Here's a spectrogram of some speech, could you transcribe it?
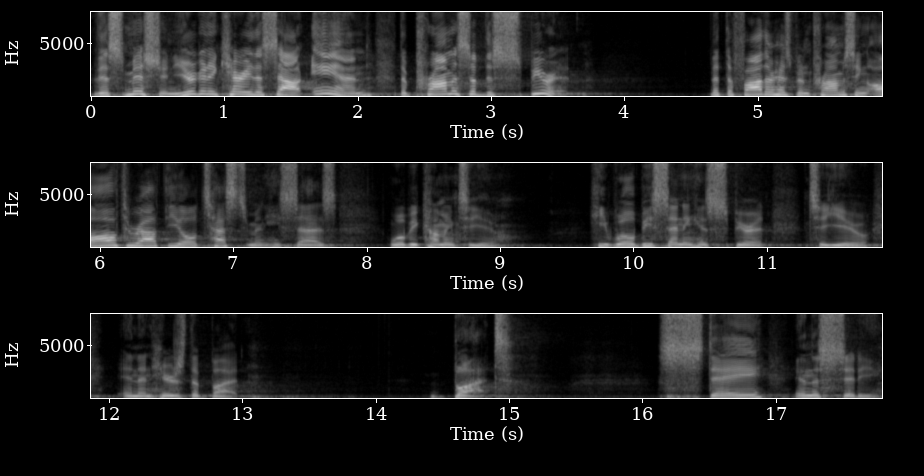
this mission. You're going to carry this out. And the promise of the Spirit that the Father has been promising all throughout the Old Testament, he says, will be coming to you. He will be sending his Spirit to you. And then here's the but. But stay in the city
